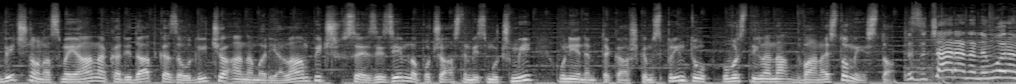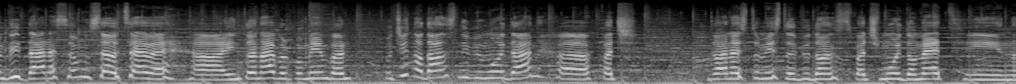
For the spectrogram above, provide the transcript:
Večno nasmejana kandidatka za odličja Ana Marija Lampič se je z izjemno počasnimi smočmi v njenem tekaškem sprintu uvrstila na 12. mesto. Razočarana ne morem biti, dala sem vse od sebe uh, in to je najbolj pomemben. Očitno danes ni bil moj dan, uh, pač 12. mesto je bil danes pač moj domet in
